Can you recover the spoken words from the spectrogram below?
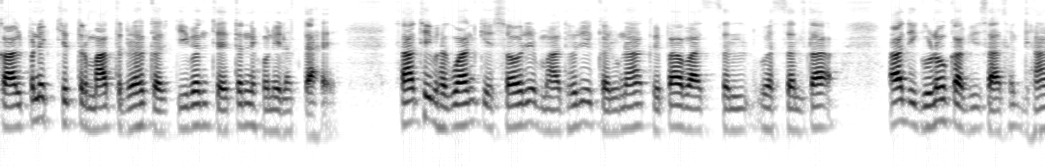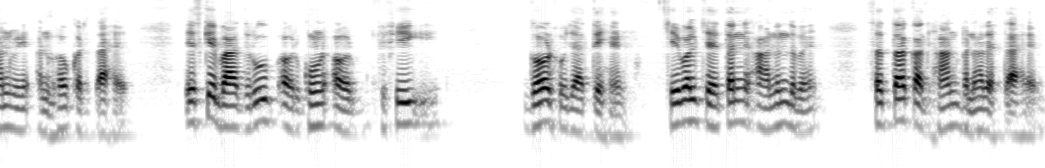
काल्पनिक चित्र मात्र रहकर जीवन चैतन्य होने लगता है। साथ ही भगवान के शौर्य, माधुर्य, करुणा, कृपा, वात्सल, वत्सलता आदि गुणों का भी साधक ध्यान में अनुभव करता है। इसके बाद रूप और गुण और भी गौड़ हो जाते हैं। केवल चैतन्य आनंद में सत्ता का ध्यान बना रहता है।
